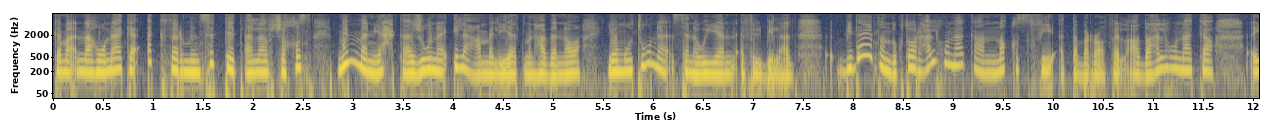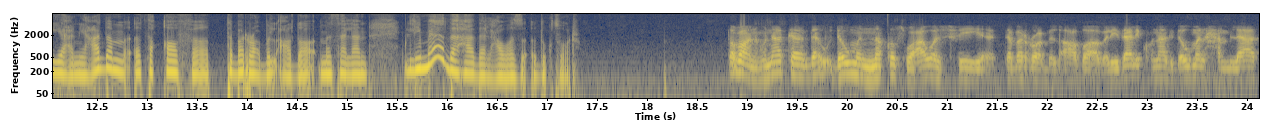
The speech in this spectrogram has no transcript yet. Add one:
كما أن هناك أكثر من ستة ألاف شخص ممن يحتاجون إلى عمليات من هذا النوع يموتون سنويا في البلاد. بداية دكتور هل هناك نقص في التبرع في الأعضاء؟ هل هناك يعني عدم ثقافة تبرع بالأعضاء مثلا؟ لماذا هذا العوز دكتور؟ طبعا هناك دوما نقص وعوز في التبرع بالأعضاء ولذلك هناك دوما حملات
